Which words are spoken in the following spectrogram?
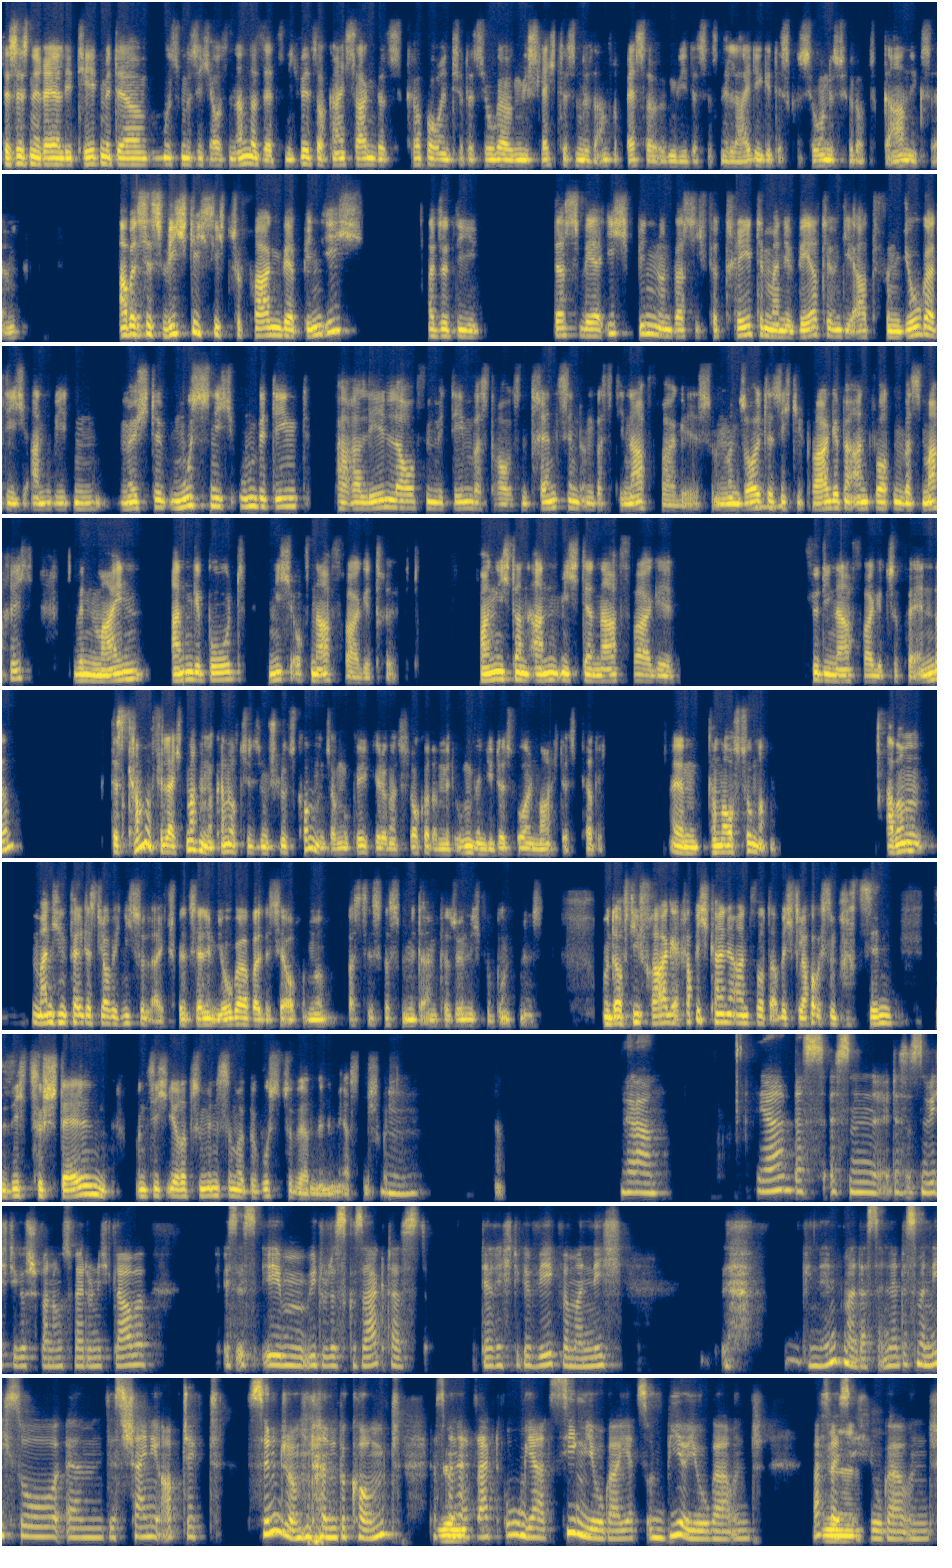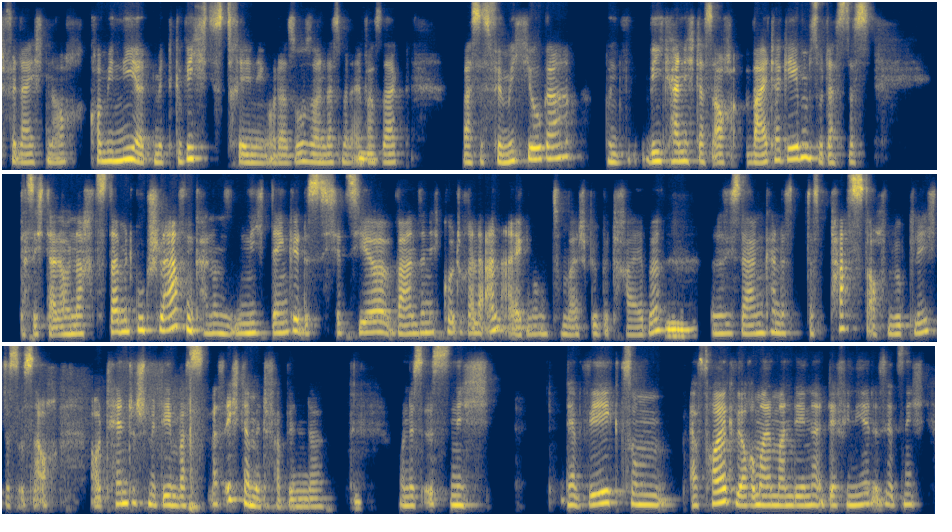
das ist eine Realität, mit der muss man sich auseinandersetzen. Ich will jetzt auch gar nicht sagen, dass körperorientiertes Yoga irgendwie schlecht ist und das andere besser irgendwie. Das ist eine leidige Diskussion, das führt auch zu gar nichts. Ähm. Aber es ist wichtig, sich zu fragen, wer bin ich? Also die, das, wer ich bin und was ich vertrete, meine Werte und die Art von Yoga, die ich anbieten möchte, muss nicht unbedingt parallel laufen mit dem, was draußen Trends sind und was die Nachfrage ist. Und man sollte mhm. sich die Frage beantworten, was mache ich, wenn mein Angebot nicht auf Nachfrage trifft? Fange ich dann an, mich der Nachfrage für die Nachfrage zu verändern? Das kann man vielleicht machen. Man kann auch zu diesem Schluss kommen und sagen, okay, ich gehe da ganz locker damit um. Wenn die das wollen, mache ich das fertig. Ähm, kann man auch so machen. Aber manchen fällt es, glaube ich, nicht so leicht, speziell im Yoga, weil das ja auch immer was ist, was mit einem persönlich verbunden ist. Und auf die Frage habe ich keine Antwort, aber ich glaube, es macht Sinn, sich zu stellen und sich ihrer zumindest einmal bewusst zu werden in dem ersten Schritt. Mhm. Ja. ja. Ja, das ist ein, das ist ein wichtiges Spannungsfeld. Und ich glaube, es ist eben, wie du das gesagt hast, der richtige Weg, wenn man nicht wie nennt man das denn, ne? dass man nicht so ähm, das Shiny Object Syndrome dann bekommt, dass ja. man halt sagt, oh ja, Ziegen-Yoga jetzt und Bier-Yoga und was ja. weiß ich, Yoga und vielleicht noch kombiniert mit Gewichtstraining oder so, sondern dass man einfach sagt, was ist für mich Yoga und wie kann ich das auch weitergeben, sodass das dass ich dann auch nachts damit gut schlafen kann und nicht denke, dass ich jetzt hier wahnsinnig kulturelle Aneignung zum Beispiel betreibe, mhm. sondern dass ich sagen kann, dass das passt auch wirklich, das ist auch authentisch mit dem, was, was ich damit verbinde. Hm. Und es ist nicht der Weg zum Erfolg, wie auch immer man den halt definiert, ist jetzt nicht,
